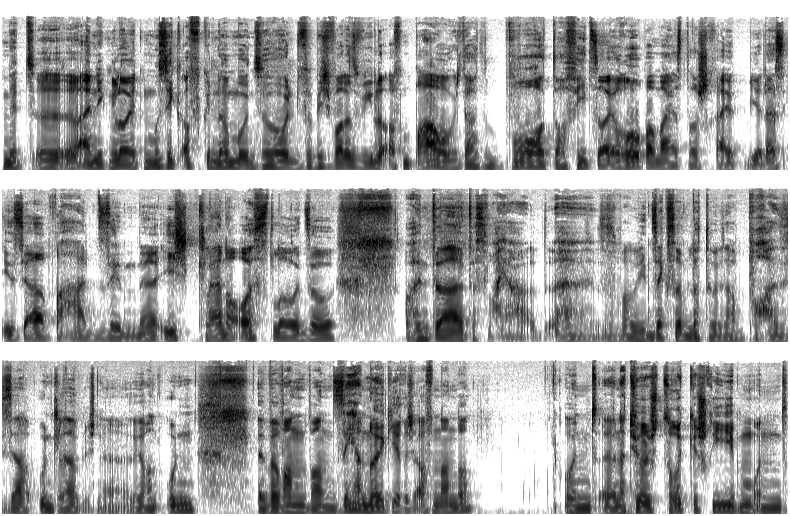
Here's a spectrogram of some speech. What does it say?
mit äh, einigen Leuten Musik aufgenommen und so. Und für mich war das wie eine Offenbarung. Ich dachte, boah, der Vize-Europameister schreibt mir. Das ist ja Wahnsinn. Wahnsinn, ne? Ich, kleiner Ostler und so. Und äh, das war ja, äh, das war wie ein Sechser im Lotto. Ich sag, boah, das ist ja unglaublich. Ne? Also wir waren un, äh, wir waren, waren sehr neugierig aufeinander und äh, natürlich zurückgeschrieben und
